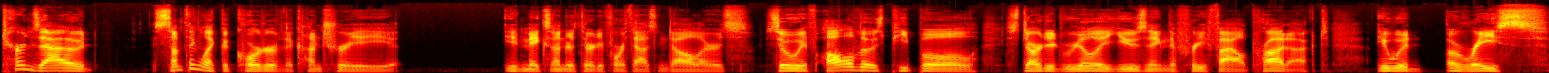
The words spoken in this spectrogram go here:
turns out something like a quarter of the country it makes under $34,000. So if all those people started really using the free file product, it would erase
